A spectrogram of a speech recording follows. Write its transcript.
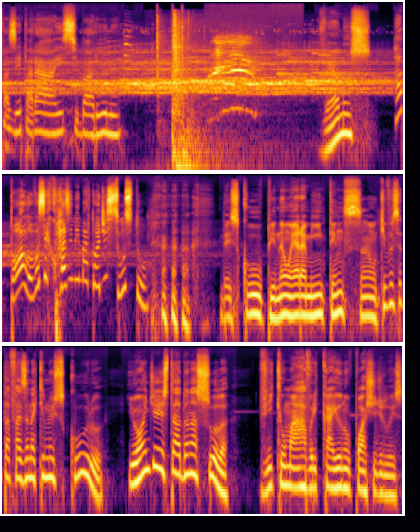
fazer parar esse barulho. Vênus, Apolo, você quase me matou de susto. Desculpe, não era a minha intenção. O que você está fazendo aqui no escuro? E onde está a dona Sula? Vi que uma árvore caiu no poste de luz.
